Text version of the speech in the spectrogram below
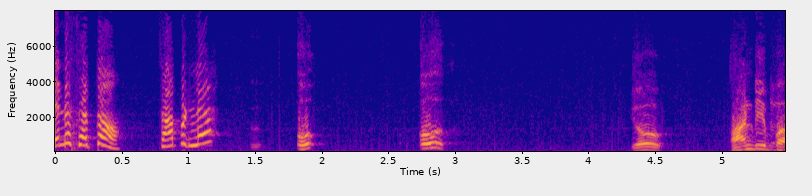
என்ன சத்தம்? சாப்பிடல? ஓ ஓ. யோ ஆண்டிப்பா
